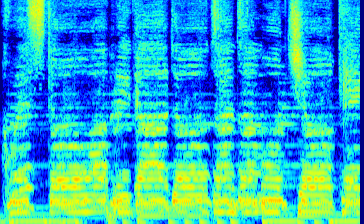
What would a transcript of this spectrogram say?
Questo tanto mucho che.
